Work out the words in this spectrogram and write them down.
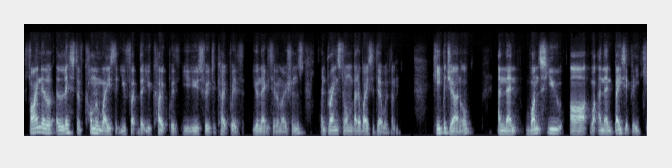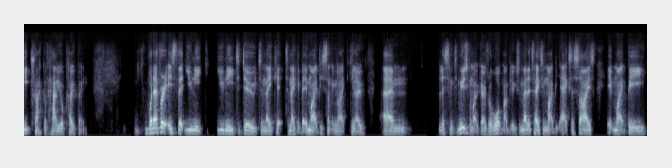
find a, a, list of common ways that you that you cope with, you use food to cope with your negative emotions, and brainstorm better ways to deal with them. Keep a journal, and then once you are, and then basically keep track of how you're coping. Whatever it is that you need you need to do to make it to make it, but it might be something like you know um, listening to music, might be going for a walk, might be doing some meditating, might be exercise, it might be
